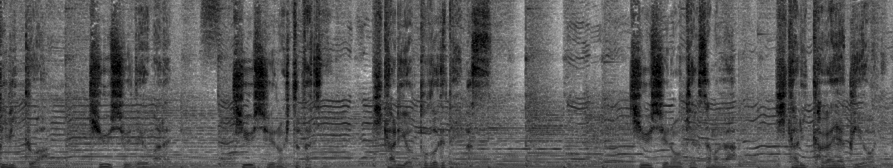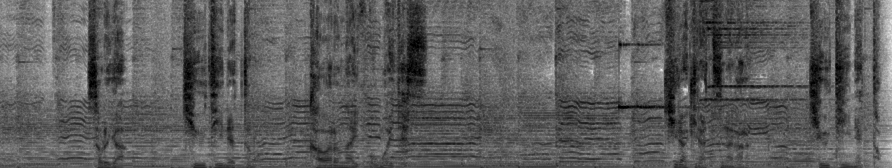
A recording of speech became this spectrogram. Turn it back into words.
BBIQ は九州で生まれ九州の人たちに光を届けています九州のお客様が光り輝くように。それが QTnet の変わらない思いです。キラキラつながる「QTnet」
